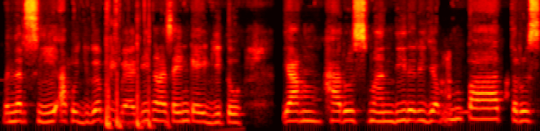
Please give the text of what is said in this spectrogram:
Bener sih, aku juga pribadi ngerasain kayak gitu. Yang harus mandi dari jam 4, terus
